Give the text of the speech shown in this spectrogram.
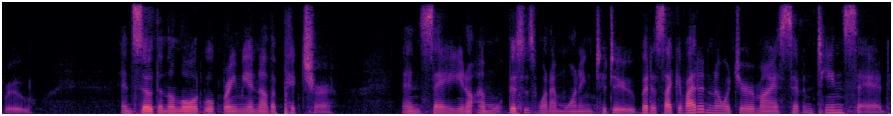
through. And so then the Lord will bring me another picture and say, you know, I'm, this is what I'm wanting to do. But it's like if I didn't know what Jeremiah 17 said,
